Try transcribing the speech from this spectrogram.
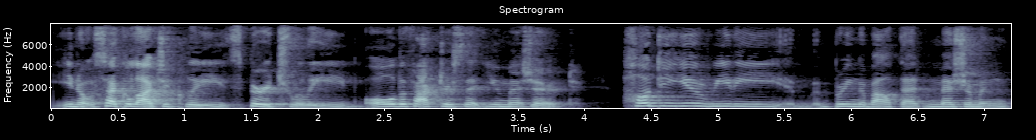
you know, psychologically, spiritually, all the factors that you measured, how do you really bring about that measurement?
